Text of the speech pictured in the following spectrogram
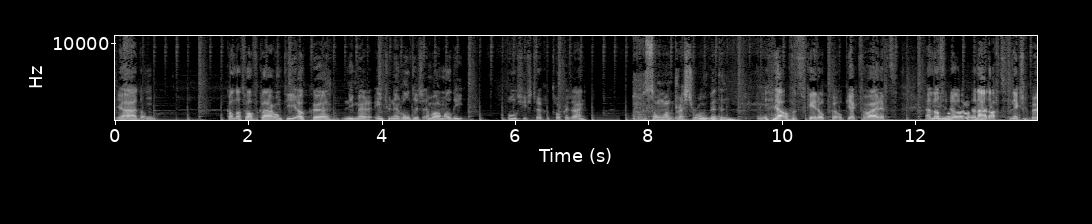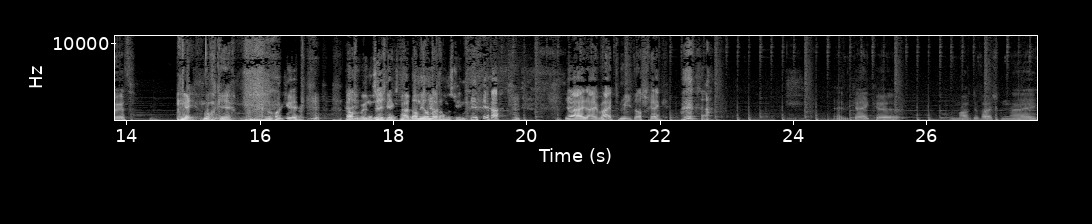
ja, dan kan dat wel verklaren waarom hij ook eh, niet meer Intune enrolled is en waarom al die policies teruggetrokken zijn. Someone pressed the wrong button. Ja, of het verkeerde op, object verwijderd. En dat hij da- daarna dacht, niks gebeurt. Nee, nog een keer. Nog een keer. Er gebeurt nog steeds niks. Nou, dan die andere dan misschien. ja, ja hij, hij wiped hem niet, dat is gek. Even kijken. Mark device, nee.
